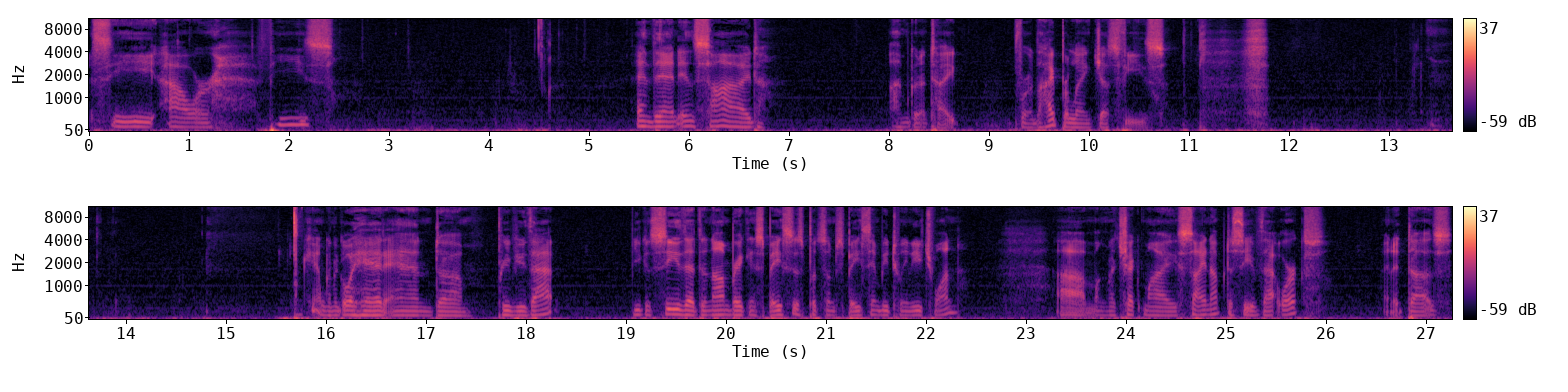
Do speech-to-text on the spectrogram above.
see our fees and then inside I'm going to type for the hyperlink just fees okay I'm going to go ahead and um, preview that you can see that the non-breaking spaces put some space in between each one um, I'm going to check my sign up to see if that works and it does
